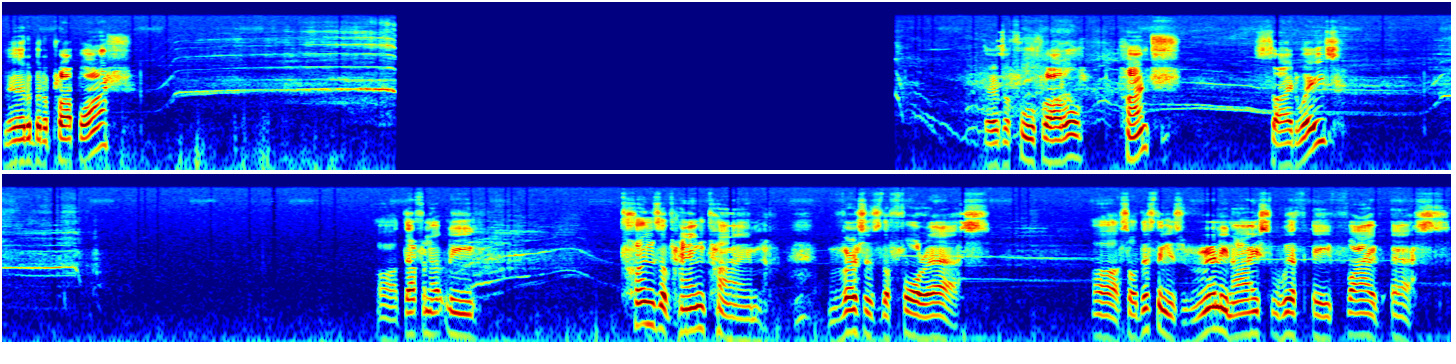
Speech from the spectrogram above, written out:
Little bit of prop wash. There's a full throttle punch sideways. Uh, definitely tons of hang time versus the 4S uh, so this thing is really nice with a 5S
